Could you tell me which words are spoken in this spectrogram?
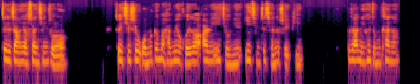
这个账要算清楚喽。所以其实我们根本还没有回到二零一九年疫情之前的水平，不知道你会怎么看呢？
